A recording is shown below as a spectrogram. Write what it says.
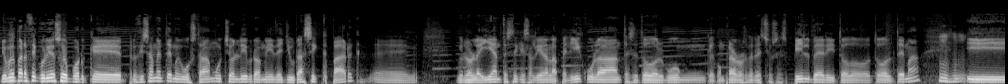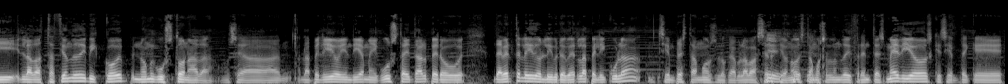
Yo me parece curioso porque precisamente me gustaba mucho el libro a mí de Jurassic Park. Eh, lo leí antes de que saliera la película, antes de todo el boom que compraron los derechos Spielberg y todo, todo el tema. Y la adaptación de David Coe no me gustó nada. O sea, la peli hoy en día me gusta y tal, pero de haberte leído el libro y ver la película, siempre estamos, lo que hablaba Sergio, Sí, ¿no? sí, Estamos sí. hablando de diferentes medios, que siempre hay que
